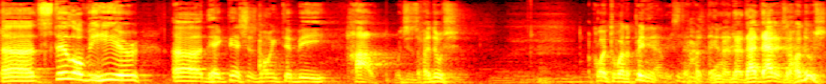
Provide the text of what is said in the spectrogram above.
uh, still over here, uh, the hekdesh is going to be hal, which is a hadush. According to one opinion, at least. That, that, that- is a hadush.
